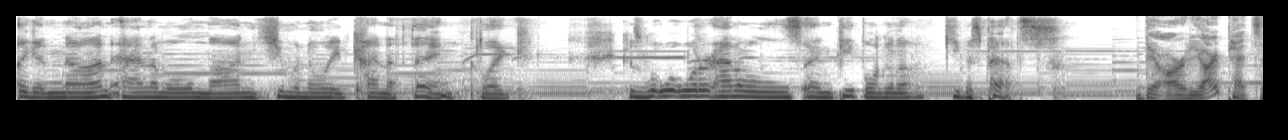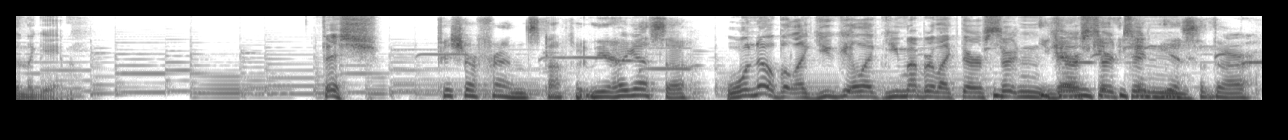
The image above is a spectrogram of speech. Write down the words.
like a non animal, non humanoid kind of thing. Like, because what, what are animals and people going to keep as pets? There already are pets in the game. Fish. Fish are friends, not food. Yeah, I guess so. Well, no, but like you get like you remember like there are certain You there can- are you can- you certain can- yes, there are.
